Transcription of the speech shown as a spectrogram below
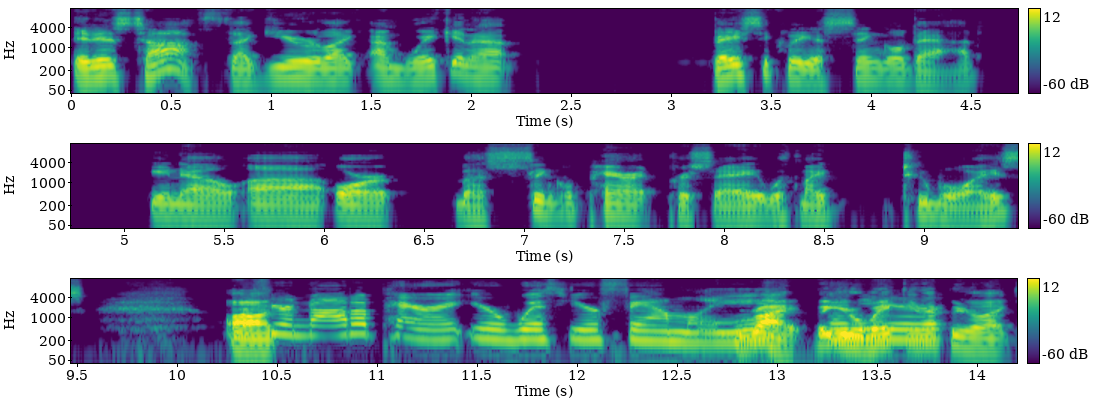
it is tough. Like you're like I'm waking up basically a single dad, you know, uh or a single parent per se with my two boys. Uh, if you're not a parent, you're with your family. Right. But you're waking you're- up you're like,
